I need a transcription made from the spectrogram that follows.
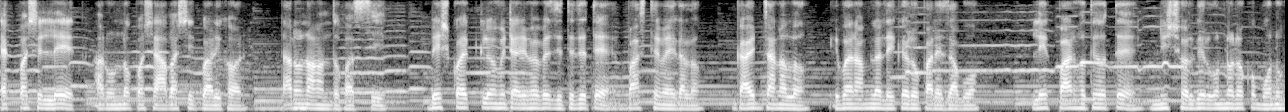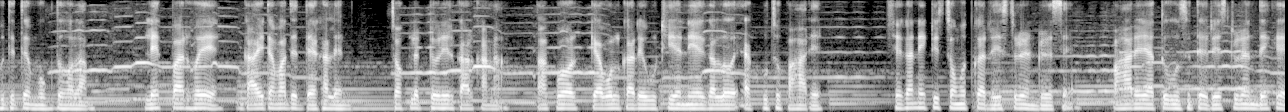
এক পাশে লেক আর অন্য পাশে আবাসিক বাড়িঘর। দারুণ আনন্দ পাচ্ছি। বেশ কয়েক কিলোমিটার এভাবে যেতে যেতে বাস থেমে গেল। গাইড জানালো, এবার আমরা লেকের ওপারে যাব। লেক পার হতে হতে নিঃস্বর্গের অন্যরকম অনুভূতিতে মুগ্ধ হলাম। লেক পার হয়ে গাইড আমাদের দেখালেন চকলেট তৈরির কারখানা। তারপর কেবল কারে উঠিয়ে নিয়ে গেল এক উঁচু পাহাড়ে। সেখানে একটি চমৎকার রেস্টুরেন্ট রয়েছে। পাহাড়ের এত উঁচুতে রেস্টুরেন্ট দেখে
